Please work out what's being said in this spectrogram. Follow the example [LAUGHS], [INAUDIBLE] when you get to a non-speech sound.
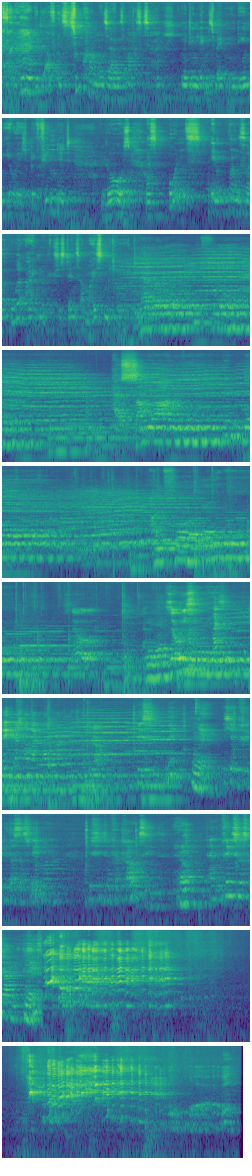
Frage, die auf uns zukommen und sagen, sag mal, was ist eigentlich mit den Lebenswelten, in denen ihr euch befindet, los? Was uns in unserer ureigenen Existenz am meisten bedroht. Has someone there So ist. Was? Leg erstmal dein Auge an. Ja. Bisschen, ne? Nee. Ich empfinde, dass das wir immer ein bisschen so vertraut sind. Ja. Empfindest du es gar nicht? Nee. [LAUGHS]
